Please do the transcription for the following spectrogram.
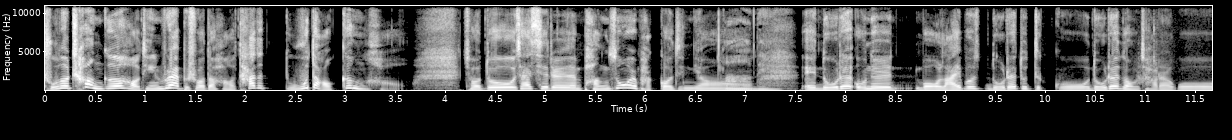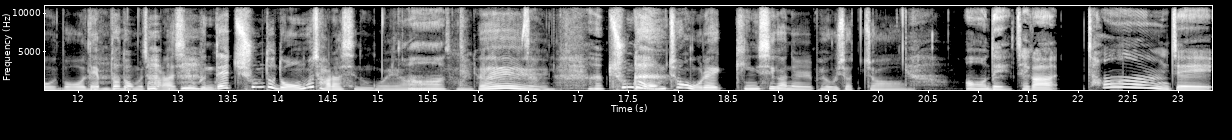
除了唱歌好听,랩说得好,他的舞蹈更好. 저도 사실은 방송을 봤거든요. 아, 네. 예, 노래 오늘 뭐 라이브 노래도 듣고 노래 너무 잘하고 뭐 랩도 너무 잘하시고 근데 춤도 너무 잘하시는 거예요. 아, 정말. 예. 춤도 엄청 오래 긴 시간을 배우셨죠. 어, 네. 제가 처음 이제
